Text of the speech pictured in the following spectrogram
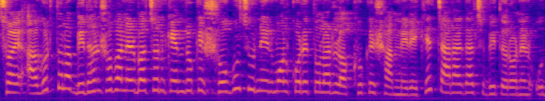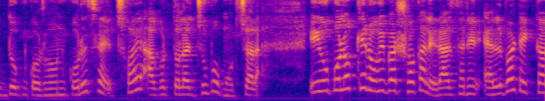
ছয় আগরতলা বিধানসভা নির্বাচন কেন্দ্রকে সবুজ ও নির্মল করে তোলার লক্ষ্যকে সামনে রেখে চারাগাছ বিতরণের উদ্যোগ গ্রহণ করেছে ছয় আগরতলা যুব মোর্চারা। এই উপলক্ষে রবিবার সকালে রাজধানীর অ্যালবার্ট এক্কা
